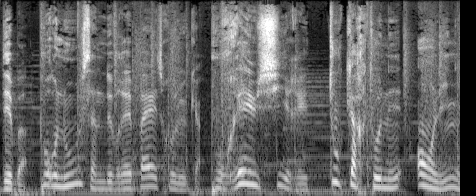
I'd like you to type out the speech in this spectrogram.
débat. Pour nous, ça ne devrait pas être le cas. Pour réussir et tout cartonner en ligne,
